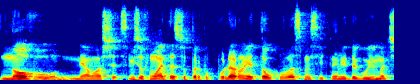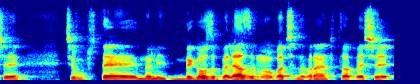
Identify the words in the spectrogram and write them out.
ново, нямаше... Смисъл в момента е супер популярно и е толкова сме свикнали да го има, че, че въобще нали, не го забелязваме. Обаче на времето това беше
